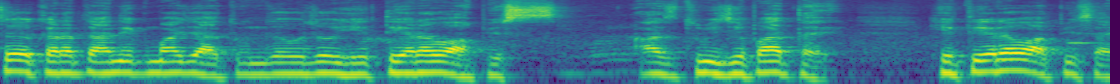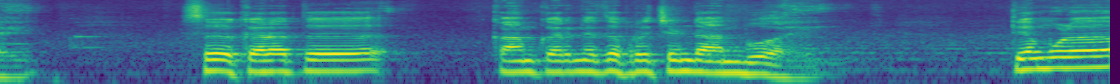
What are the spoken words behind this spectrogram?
सहकारात अनेक माझ्या हातून जवळजवळ हे तेरावं ऑफिस आज तुम्ही जे पाहताय हे तेरावं ऑफिस आहे. सहकारात काम करण्याचा प्रचंड अनुभव आहे. त्यामुळं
